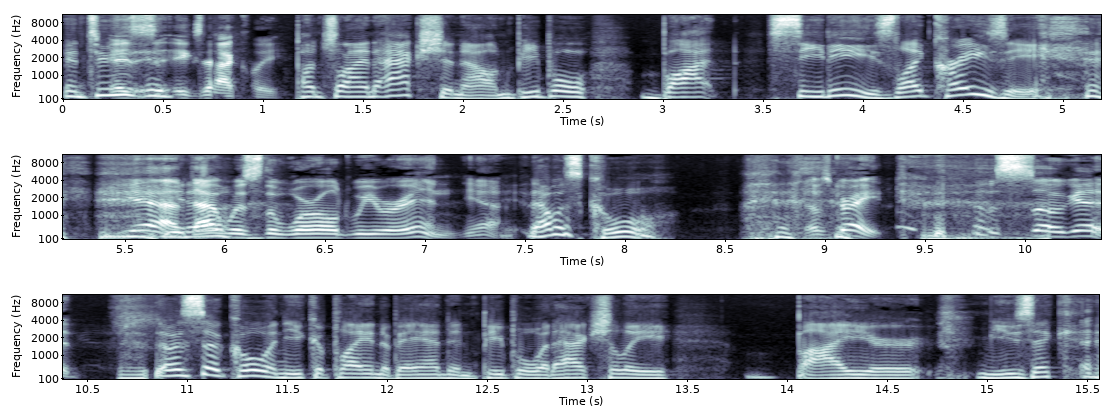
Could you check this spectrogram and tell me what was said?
In two, in- exactly. Punchline Action out, and people bought CDs like crazy. Yeah, You know? that was the world we were in. Yeah. that was cool. That was great. that was so good. That was so cool when you could play in a band and people would actually buy your music.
